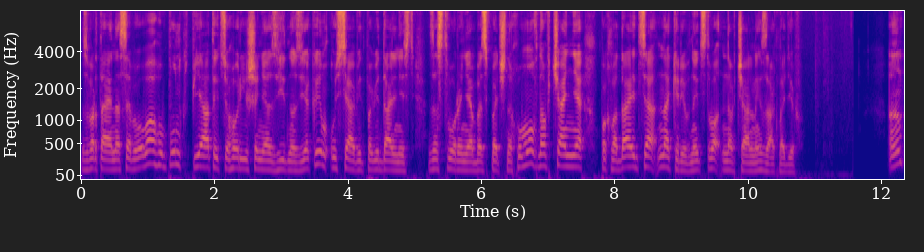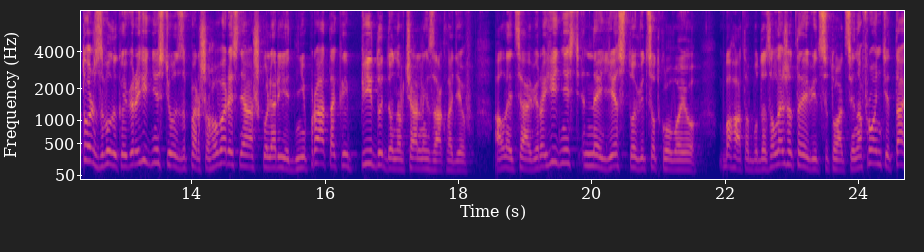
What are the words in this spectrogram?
звертає на себе увагу пункт 5 цього рішення, згідно з яким уся відповідальність за створення безпечних умов навчання покладається на керівництво навчальних закладів. Тож з великою вірогідністю з 1 вересня школярі Дніпра таки підуть до навчальних закладів. Але ця вірогідність не є стовідсотковою. Багато буде залежати від ситуації на фронті та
